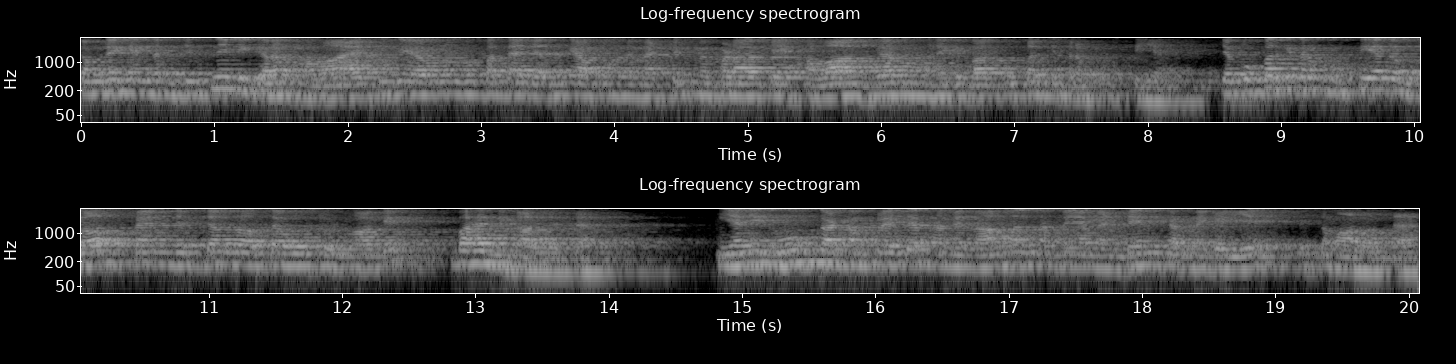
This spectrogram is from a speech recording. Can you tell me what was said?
कमरे के अंदर जितने भी गर्म हवा है, क्योंकि आप लोगों को पता है, जैसा कि आप लोगों ने मैट्रिक में पढ़ा कि हवा गर्म होने के बाद ऊपर की तरफ़ उठती है। जब ऊपर की तरफ़ उठती है तो एग्जॉस्ट फ़ैन जब चल रहा होता है, वो उसे उठवा के बाहर निकाल देता है। यानी रूम का टेम्परेचर हमें नॉर्मल करने या मेंटेन करने के लिए इस्तेमाल होता है।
